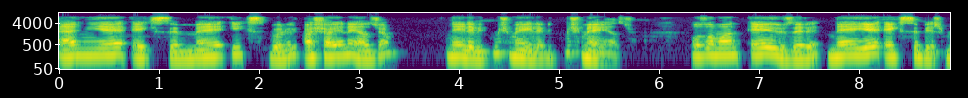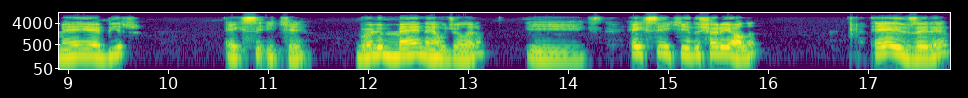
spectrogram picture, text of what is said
ny eksi mx bölü aşağıya ne yazacağım? Ne ile bitmiş? m ile bitmiş. m yazacağım. O zaman e üzeri ny eksi 1, my 1 eksi 2 bölü m ne hocalarım? x. Eksi 2'yi dışarıya alın. e üzeri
